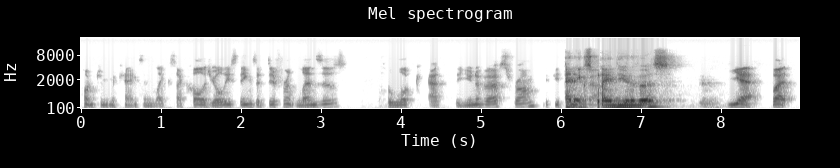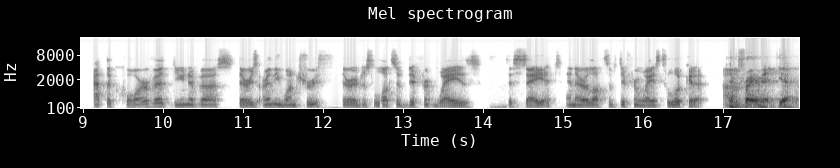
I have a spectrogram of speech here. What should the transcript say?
quantum mechanics and like psychology, all these things are different lenses to look at the universe from. If you and explain the universe. Yeah, but at the core of it, the universe, there is only one truth. There are just lots of different ways to say it, and there are lots of different ways to look at it. Um, and frame it, yeah.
